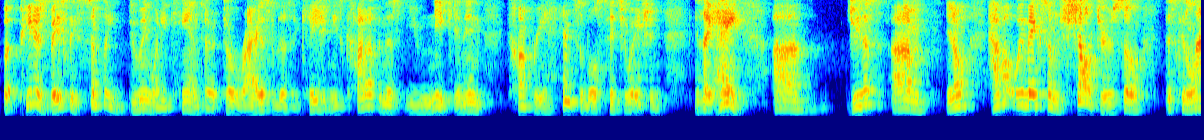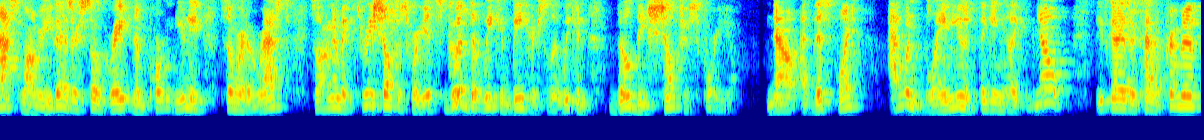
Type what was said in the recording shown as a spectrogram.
But Peter's basically simply doing what he can to, to rise to this occasion. He's caught up in this unique and incomprehensible situation. He's like, hey, uh, Jesus, um, you know, how about we make some shelters so this can last longer? You guys are so great and important. You need somewhere to rest. So I'm going to make three shelters for you. It's good that we can be here so that we can build these shelters for you. Now, at this point, I wouldn't blame you in thinking, like, you know, these guys are kind of primitive.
